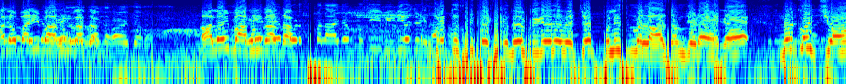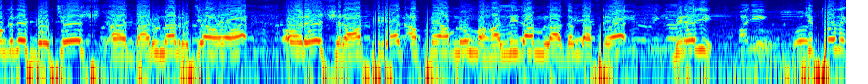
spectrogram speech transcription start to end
ਆ ਲੋ ਭਾਈ ਬਾਥਰੂਮ ਕਰਦਾ। ਆ ਲੋ ਜੀ ਬਾਥਰੂਮ ਕਰਦਾ। ਇੱਥੇ ਤੁਸੀਂ ਦੇਖ ਸਕਦੇ ਹੋ ਵੀਡੀਓ ਦੇ ਵਿੱਚ ਪੁਲਿਸ ਮੁਲਾਜ਼ਮ ਜਿਹੜਾ ਹੈਗਾ ਬਿਲਕੁਲ ਚੌਂਕ ਦੇ ਵਿੱਚ दारू ਨਾਲ ਰੱਜਿਆ ਹੋਇਆ ਹੈ ਔਰ ਸ਼ਰਾਬ ਪੀ ਰਿਹਾ ਹੈ। ਆਪਣੇ ਆਪ ਨੂੰ ਮਹਾਲੀ ਦਾ ਮੁਲਾਜ਼ਮ ਦੱਸ ਰਿਹਾ ਹੈ। ਵੀਰੇ ਜੀ ਭਾਜੀ। ਕਿੱਥੋਂ ਦੇ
